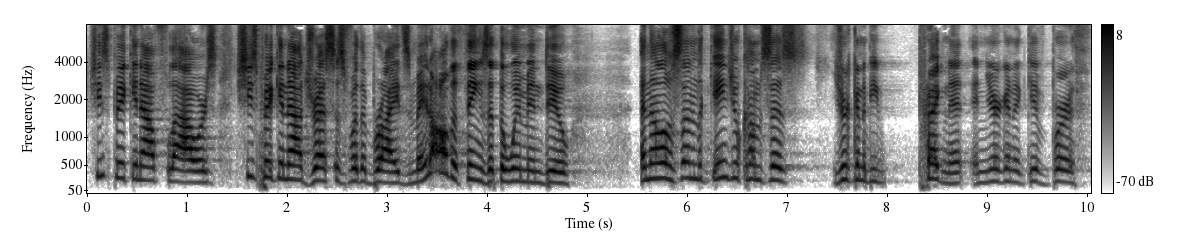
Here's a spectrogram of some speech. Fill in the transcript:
She's picking out flowers. She's picking out dresses for the bridesmaid, all the things that the women do. And all of a sudden, the angel comes and says, You're going to be pregnant and you're going to give birth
